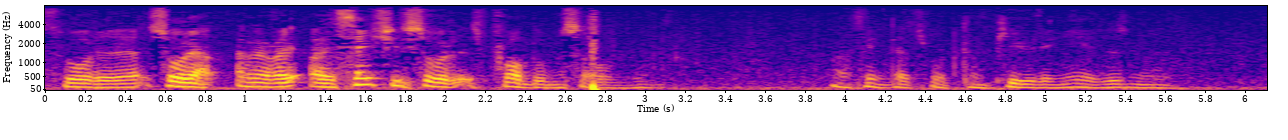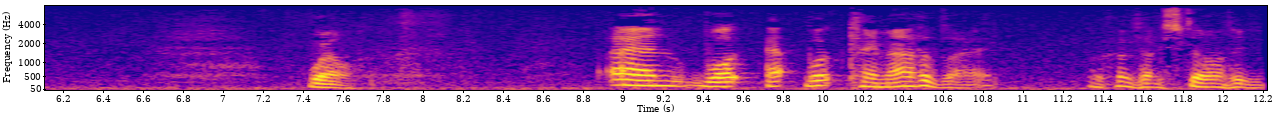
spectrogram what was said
sort it out. Sort out. I, mean, I, essentially saw it as problem solving. I think that's what computing is, isn't it? Well, and what what came out of that, because I started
